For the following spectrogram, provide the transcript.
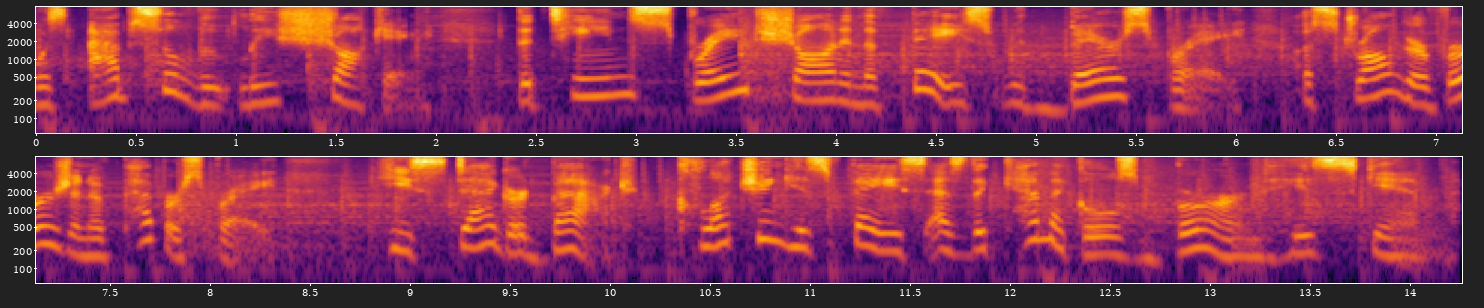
was absolutely shocking. The teens sprayed Sean in the face with bear spray, a stronger version of pepper spray. He staggered back, clutching his face as the chemicals burned his skin.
